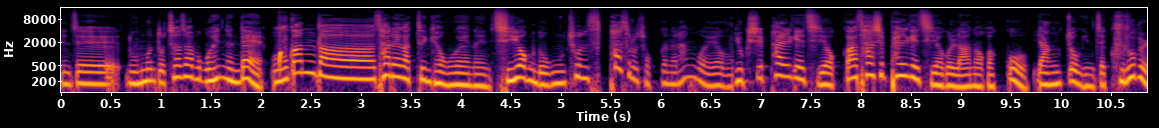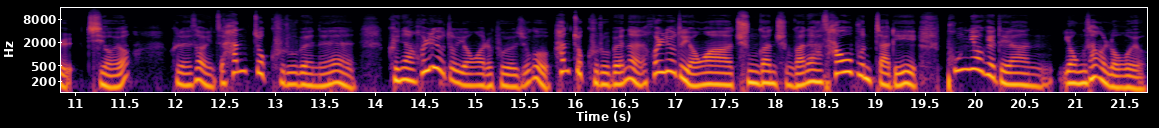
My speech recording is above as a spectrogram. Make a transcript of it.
이제 논문도 찾아보고 했는데 우간다 사례 같은 경우에는 지역 농촌 스팟으로 접근을 한 거예요. 68개 지역과 48개 지역을 나눠 갖고 양쪽 이제 그룹을 지어요. 그래서 이제 한쪽 그룹에는 그냥 헐리우드 영화를 보여주고 한쪽 그룹에는 헐리우드 영화 중간중간에 한 4, 5분짜리 폭력에 대한 영상을 넣어요.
